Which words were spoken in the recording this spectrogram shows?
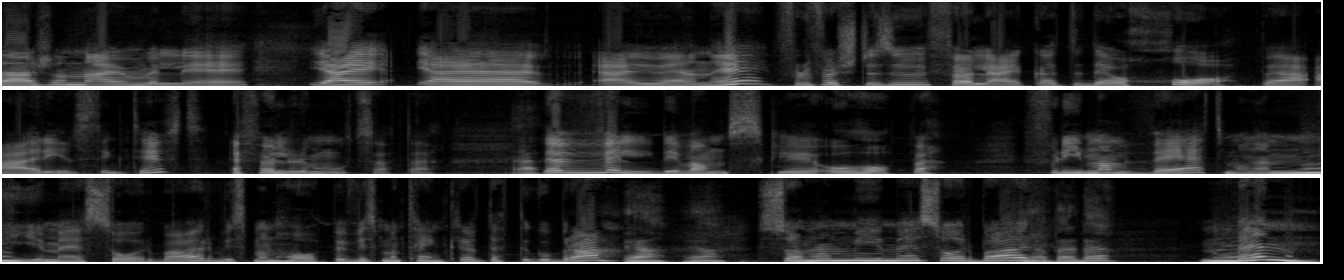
der sånn er jo veldig jeg, jeg er uenig. For det første så føler jeg ikke at det å håpe er instinktivt. Jeg føler det motsatte. Ja. Det er veldig vanskelig å håpe. Fordi man vet man er mye mer sårbar hvis man håper. Hvis man tenker at dette går bra, Ja, ja, så er man mye mer sårbar. ja, det er det. Men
